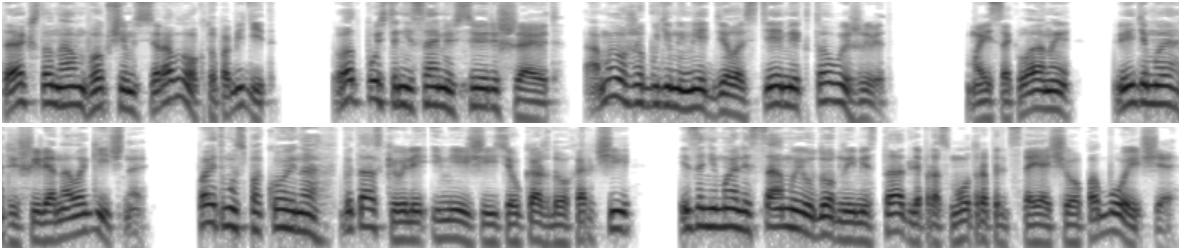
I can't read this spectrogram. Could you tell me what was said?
Так что нам, в общем, все равно, кто победит. Вот пусть они сами все и решают, а мы уже будем иметь дело с теми, кто выживет. Мои сокланы, видимо, решили аналогично, поэтому спокойно вытаскивали имеющиеся у каждого харчи и занимали самые удобные места для просмотра предстоящего побоища.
